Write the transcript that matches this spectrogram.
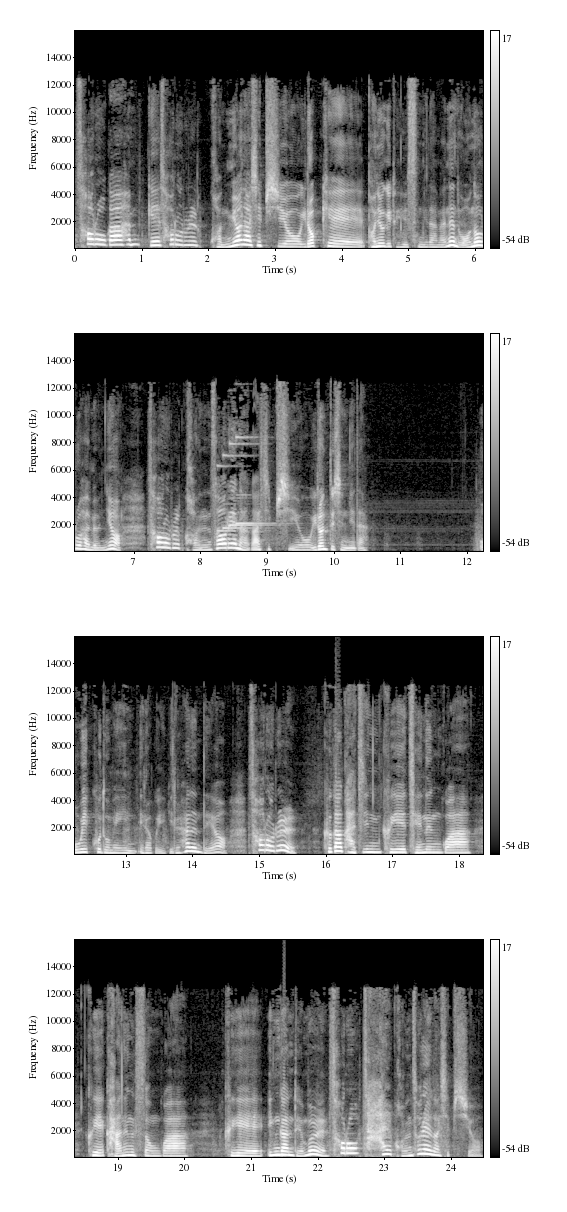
서로가 함께 서로를 권면하십시오. 이렇게 번역이 되어 있습니다만은 원어로 하면요. 서로를 건설해 나가십시오. 이런 뜻입니다. 오이코 도메인이라고 얘기를 하는데요. 서로를 그가 가진 그의 재능과 그의 가능성과 그의 인간됨을 서로 잘 건설해 가십시오.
